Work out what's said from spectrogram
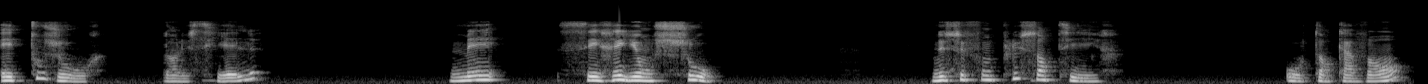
est toujours dans le ciel, mais ses rayons chauds ne se font plus sentir autant qu'avant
